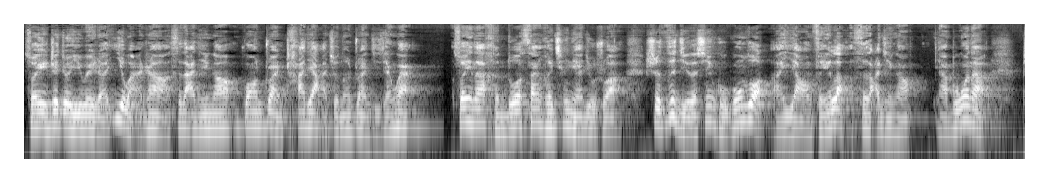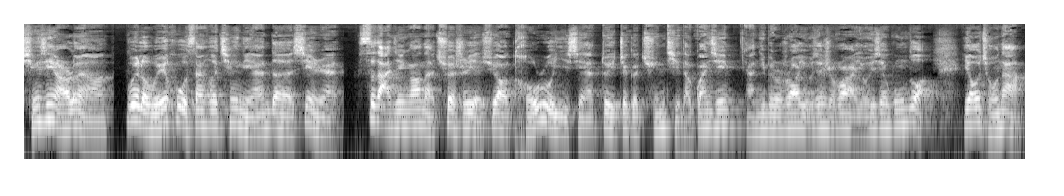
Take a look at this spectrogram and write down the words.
所以这就意味着一晚上四大金刚光赚差价就能赚几千块。所以呢，很多三和青年就说啊，是自己的辛苦工作啊，养肥了四大金刚啊。不过呢，平心而论啊，为了维护三和青年的信任，四大金刚呢，确实也需要投入一些对这个群体的关心啊。你比如说，有些时候啊，有一些工作要求呢，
